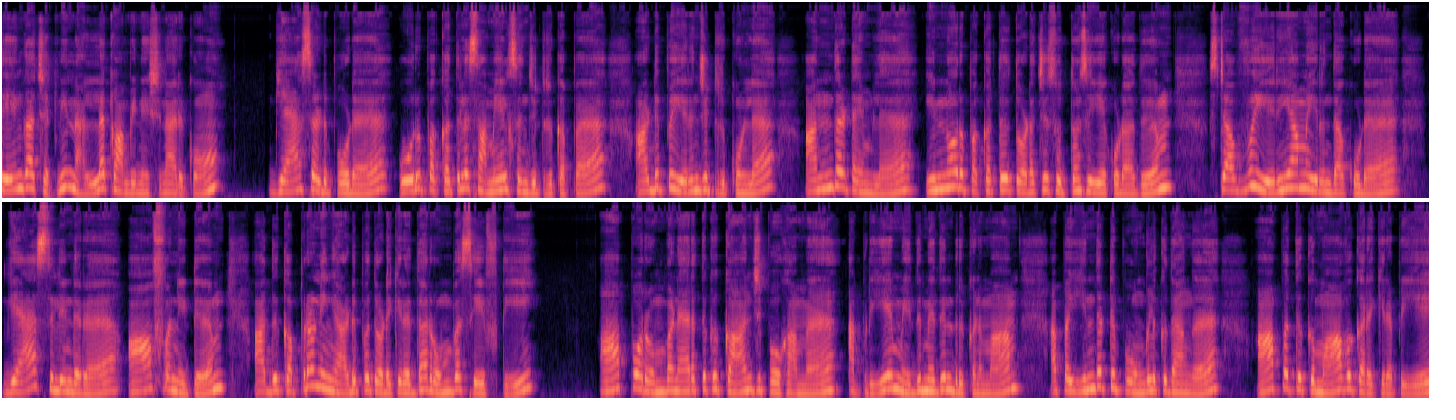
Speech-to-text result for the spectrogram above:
தேங்காய் சட்னி நல்ல காம்பினேஷனாக இருக்கும். கேஸ் அடுப்போட ஒரு பக்கத்தில் சமையல் செஞ்சுட்டு இருக்கப்ப அடுப்பு எரிஞ்சிட்டு இருக்கும்ல அந்த டைமில் இன்னொரு பக்கத்தை தொடச்சி சுத்தம் செய்யக்கூடாது. ஸ்டவ்வு எரியாமல் இருந்தால் கூட கேஸ் சிலிண்டரை ஆஃப் பண்ணிவிட்டு அதுக்கப்புறம் நீங்கள் அடுப்பை துடைக்கிறது தான் ரொம்ப சேஃப்டி. ஆப்பம் ரொம்ப நேரத்துக்கு காஞ்சி போகாமல் அப்படியே மெது மெதுன்னு இருக்கணுமா? அப்போ இந்த டிப்பு உங்களுக்கு தாங்க ஆப்பத்துக்கு மாவு கரைக்கிறப்பயே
